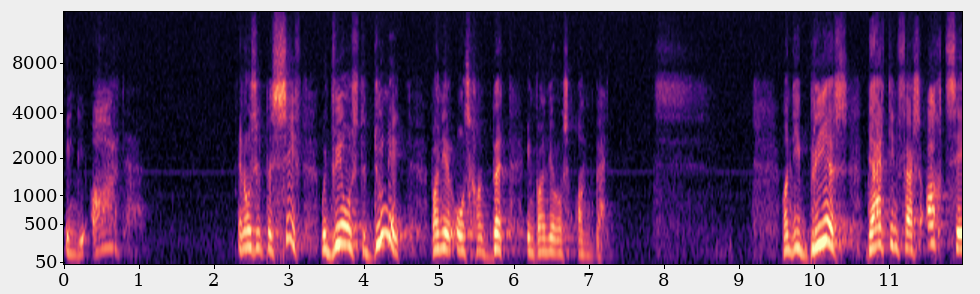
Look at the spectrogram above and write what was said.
en die aarde. En ons moet besef met wie ons te doen het wanneer ons gaan bid en wanneer ons aanbid. Want Hebreërs 13 vers 8 sê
